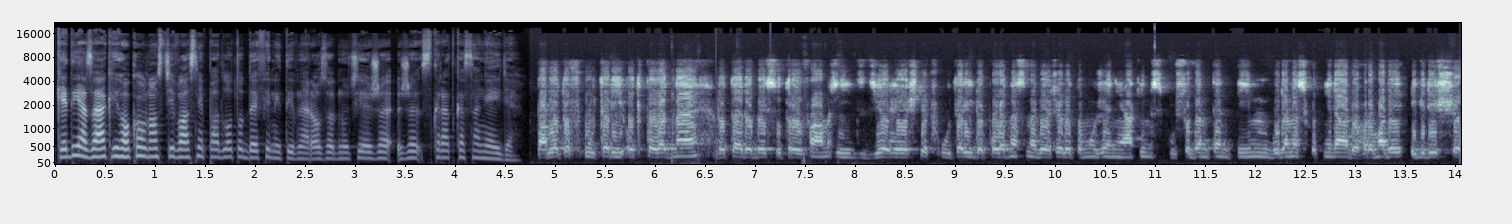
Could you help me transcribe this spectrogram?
Kedy a za akých okolností vlastně padlo to definitivné rozhodnutie, že, že zkrátka se nejde? Padlo to v úterý odpoledne, do té doby si troufám říct, že ještě v úterý dopoledne jsme věřili tomu, že nějakým způsobem ten tým budeme schopni dát dohromady, i když uh,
